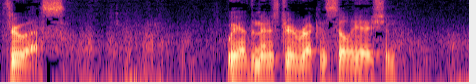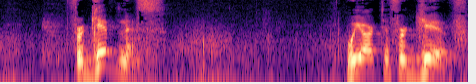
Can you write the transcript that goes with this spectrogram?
Through us. We have the ministry of reconciliation. Forgiveness. We are to forgive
